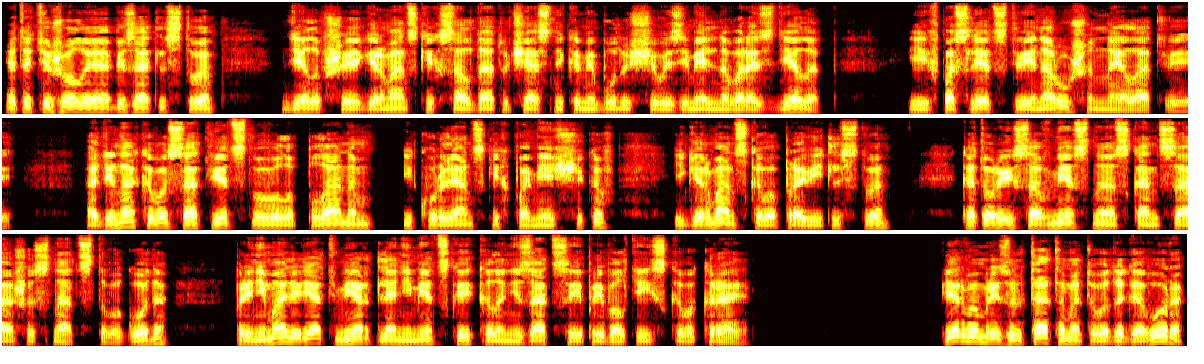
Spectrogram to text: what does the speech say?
Это тяжелое обязательство — делавшая германских солдат участниками будущего земельного раздела и впоследствии нарушенная Латвией, одинаково соответствовала планам и курлянских помещиков, и германского правительства, которые совместно с конца 16 года принимали ряд мер для немецкой колонизации Прибалтийского края. Первым результатом этого договора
